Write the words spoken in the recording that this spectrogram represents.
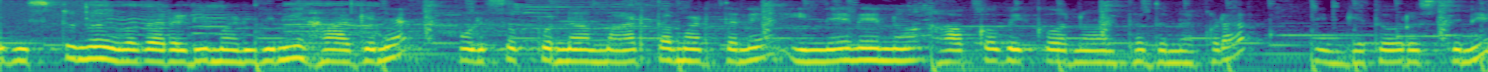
ಇದಿಷ್ಟನ್ನು ಇವಾಗ ರೆಡಿ ಮಾಡಿದ್ದೀನಿ. ಹಾಗೆಯೇ ಹುಳಿಸೊಪ್ಪನ್ನು ಮಾಡ್ತಾ ಮಾಡ್ತಾನೆ. ಇನ್ನೇನೇನು ಹಾಕೋಬೇಕು ಅನ್ನೋವಂಥದ್ದನ್ನು ಕೂಡ ನಿಮಗೆ ತೋರಿಸ್ತೀನಿ.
